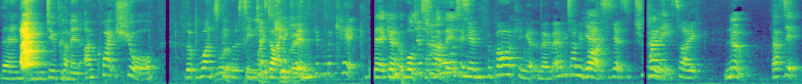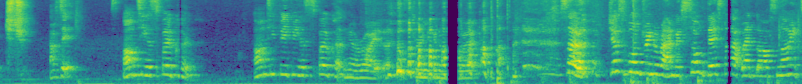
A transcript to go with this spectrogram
then um, do come in. I'm quite sure that once people have seen my Just dining kick room, give him a kick. they're going to want Just to have rewarding it. him for barking at the moment. Every time he Yes. barks, he gets a treat. Paddy. It's like, No, that's it. That's it. Auntie has spoken. Auntie Fifi has spoken. yeah, right, that's really going to work. So, just wandering around, we've sold this, that went last night.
